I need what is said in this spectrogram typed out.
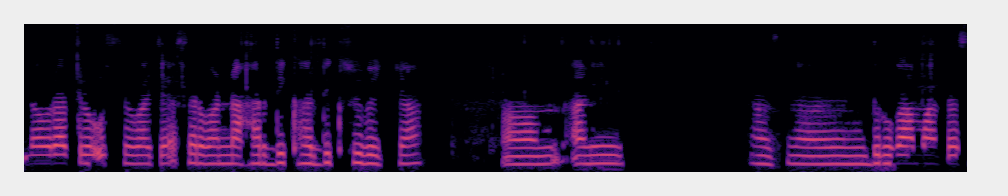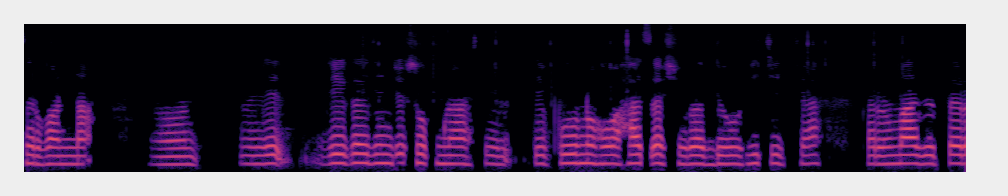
नवरात्र उत्सवाच्या सर्वांना हार्दिक हार्दिक शुभेच्छा. आणि दुर्गा माता सर्वांना म्हणजे जे काही त्यांचे स्वप्न असतील ते पूर्ण हो हाच आशीर्वाद देऊ हीच इच्छा. कारण माझं तर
